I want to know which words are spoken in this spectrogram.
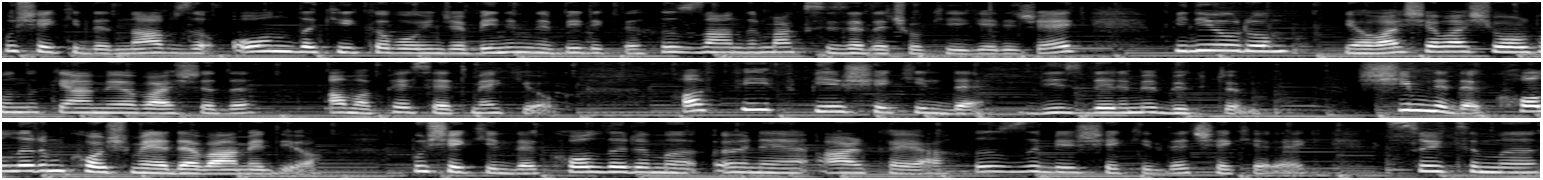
bu şekilde nabzı 10 dakika boyunca benimle birlikte hızlandırmak size de çok iyi gelecek. Biliyorum yavaş yavaş yorgunluk gelmeye başladı ama pes etmek yok. Hafif bir şekilde dizlerimi büktüm. Şimdi de kollarım koşmaya devam ediyor. Bu şekilde kollarımı öne, arkaya hızlı bir şekilde çekerek sırtımı,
